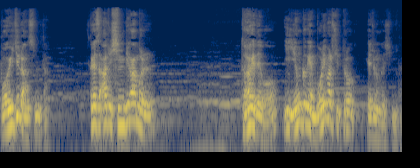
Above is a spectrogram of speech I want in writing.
보이지를 않습니다. 그래서 아주 신비감을 더하게 되고 이 연극에 몰입할 수 있도록 해주는 것입니다.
